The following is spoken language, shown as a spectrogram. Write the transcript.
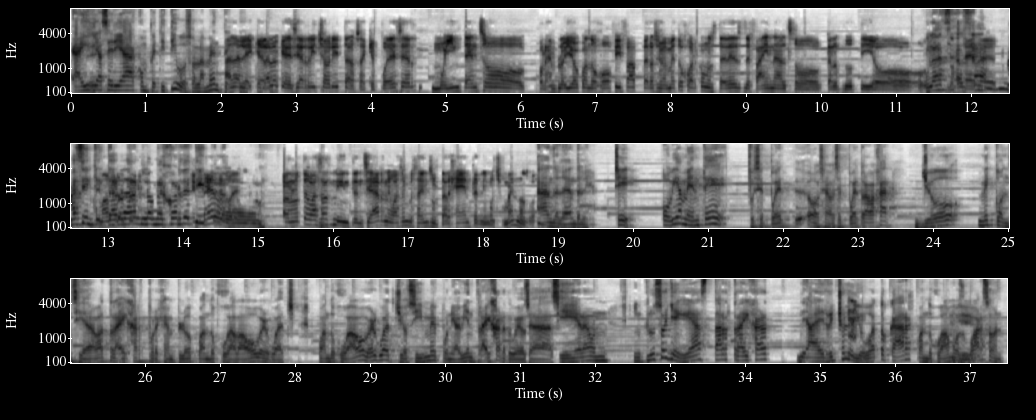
ahí ya sería competitivo solamente. Ándale, que era lo que decía Rich ahorita, o sea, que puede ser muy intenso, por ejemplo, yo cuando juego FIFA, pero si me meto a jugar con ustedes de Finals o Call of Duty o... o sea, vas a intentar dar lo mejor de ti, pero... pero... no te vas a intensiar, ni vas a empezar a insultar gente, ni mucho menos, güey. Ándale, ándale. Sí, obviamente, pues se puede, o sea, se puede trabajar. Yo me consideraba tryhard, por ejemplo, cuando jugaba Overwatch. Cuando jugaba Overwatch, yo sí me ponía bien tryhard, güey. O sea, sí era un. Incluso llegué a estar tryhard. A Richo le llegó a tocar cuando jugábamos Warzone.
